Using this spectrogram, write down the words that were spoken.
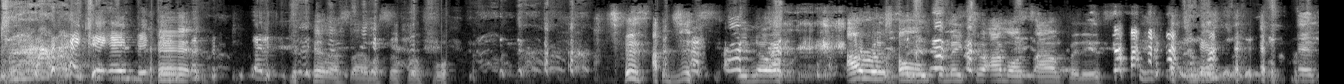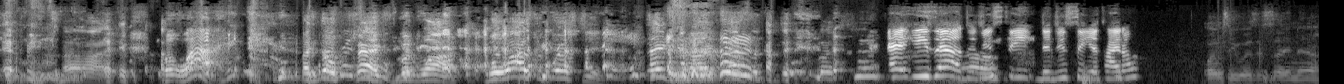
AKA Big the hell I signed myself up for. just, I just, you know, I rush home to make sure I'm on time for this. and, every time, But why? like no facts, but why? But why is the question? Thank you, Mike. That's the goddamn. Hey, Ezel, did you see? Did you see your title? Let me see. What does it say now?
